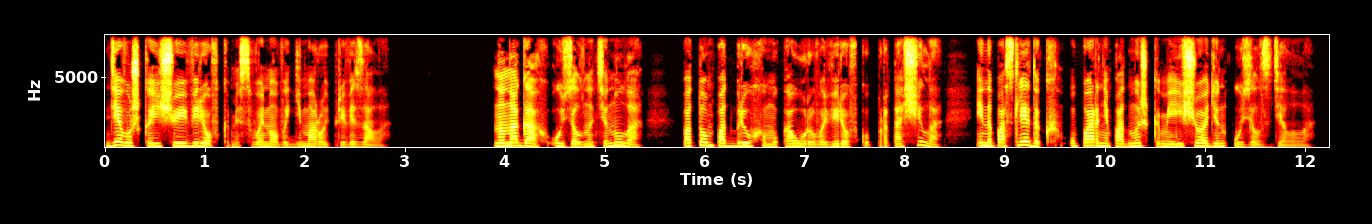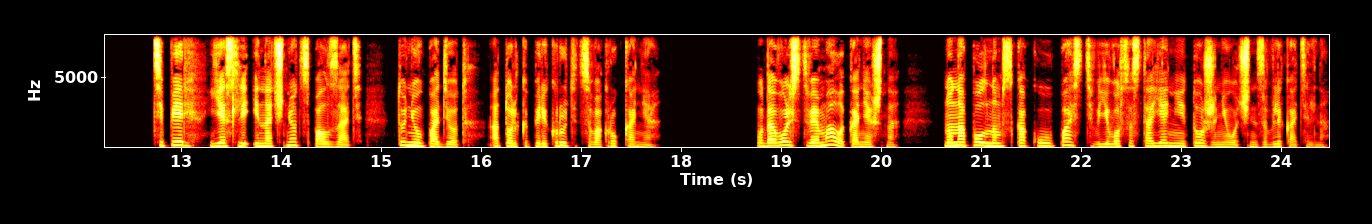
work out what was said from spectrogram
девушка еще и веревками свой новый геморрой привязала. На ногах узел натянула, потом под брюхом у Каурова веревку протащила и напоследок у парня под мышками еще один узел сделала. Теперь, если и начнет сползать, то не упадет, а только перекрутится вокруг коня. Удовольствия мало, конечно, но на полном скаку упасть в его состоянии тоже не очень завлекательно.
